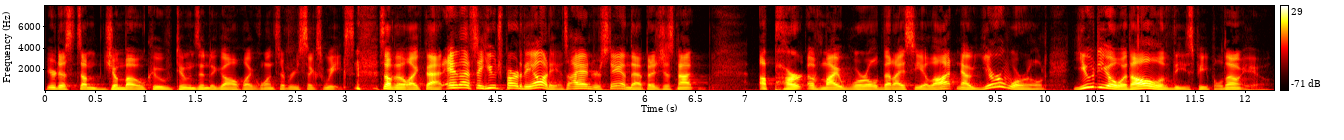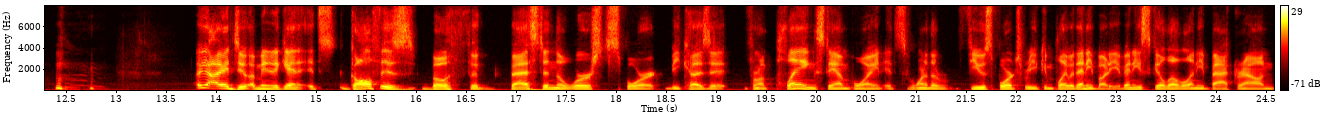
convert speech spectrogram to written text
You're just some jamoke who tunes into golf like once every six weeks, something like that, and that's a huge part of the audience. I understand that, but it's just not a part of my world that I see a lot. Now, your world, you deal with all of these people, don't you? Yeah, I do. I mean, again, it's golf is both the best and the worst sport because it, from a playing standpoint, it's one of the few sports where you can play with anybody of any skill level, any background,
